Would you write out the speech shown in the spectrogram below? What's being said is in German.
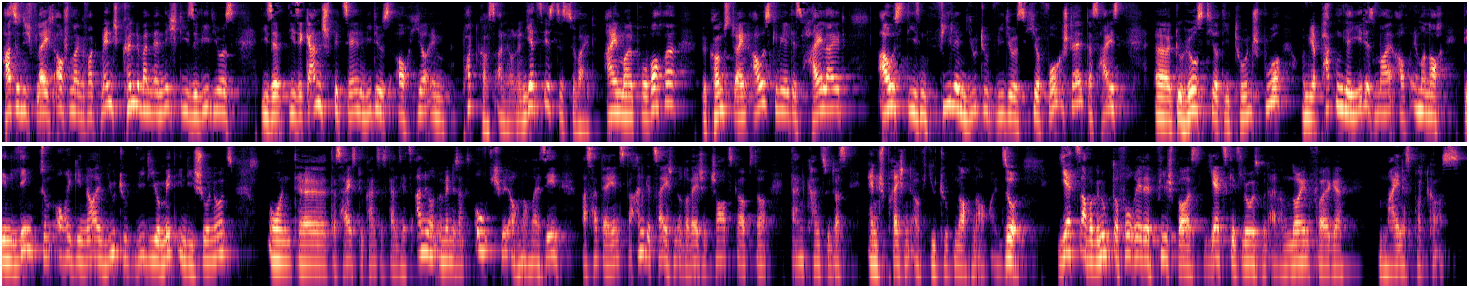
hast du dich vielleicht auch schon mal gefragt, Mensch, könnte man denn nicht diese Videos, diese, diese ganz speziellen Videos auch hier im Podcast anhören? Und jetzt ist es soweit. Einmal pro Woche bekommst du ein ausgewähltes Highlight aus diesen vielen YouTube-Videos hier vorgestellt. Das heißt, äh, du hörst hier die Tonspur und wir packen dir jedes Mal auch immer noch den Link zum Original YouTube-Video mit in die Show Notes. Und äh, das heißt, du kannst das Ganze jetzt anhören und wenn du sagst, oh, ich will auch noch mal sehen, was hat der Jens da angezeichnet oder welche Charts gab es da, dann kannst du das entsprechend auf YouTube noch nachholen. So, jetzt aber genug der Vorrede, viel Spaß. Jetzt geht's los mit einer neuen Folge meines Podcasts.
